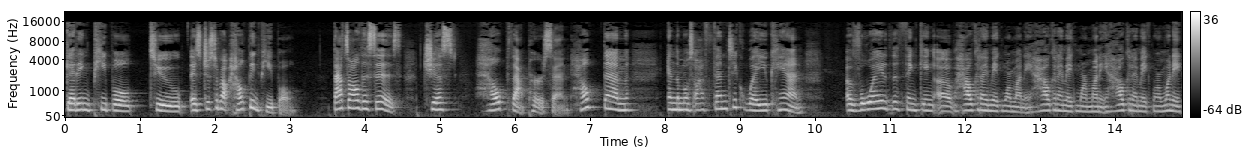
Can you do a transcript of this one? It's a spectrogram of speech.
getting people to it's just about helping people. That's all this is. Just help that person. Help them in the most authentic way you can. Avoid the thinking of how can I make more money? How can I make more money? How can I make more money?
